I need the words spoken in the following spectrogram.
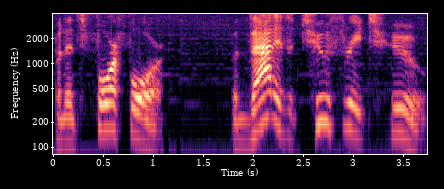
but it's 44. But that is a 232.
